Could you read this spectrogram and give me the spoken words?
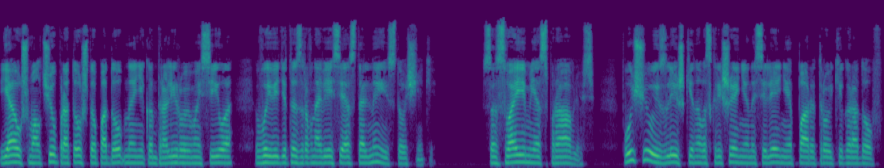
Я уж молчу про то, что подобная неконтролируемая сила выведет из равновесия остальные источники. Со своим я справлюсь. Пущу излишки на воскрешение населения пары-тройки городов,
